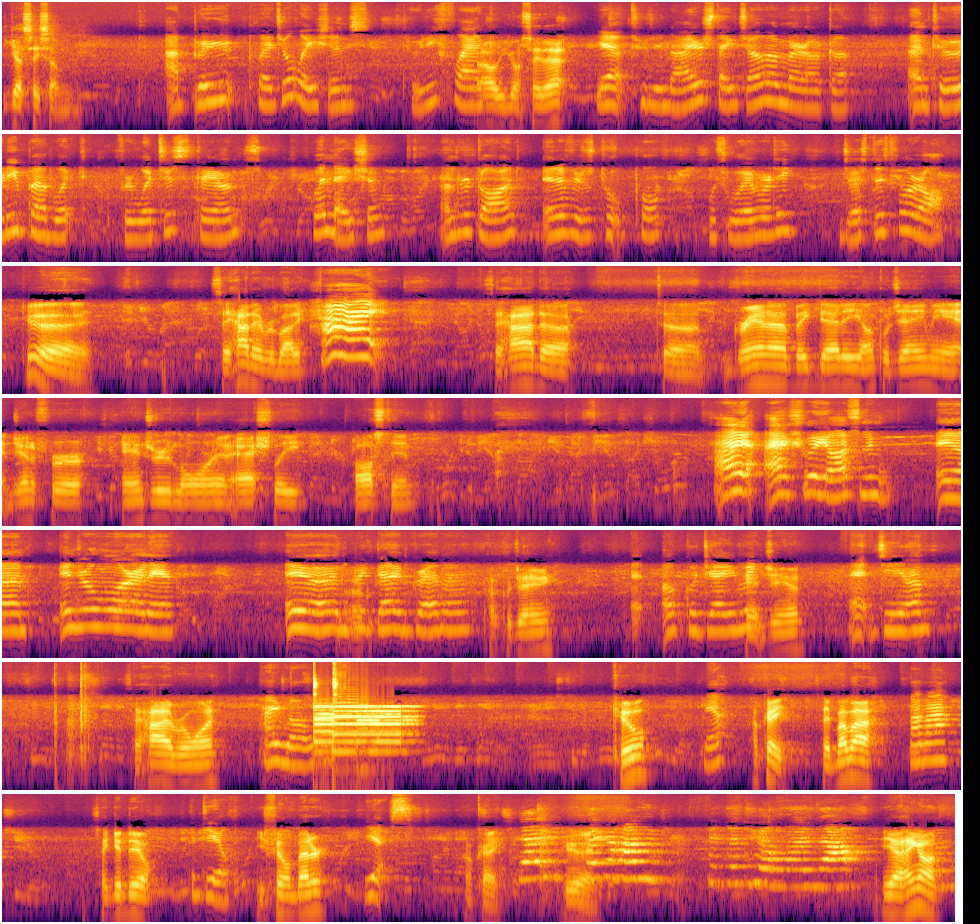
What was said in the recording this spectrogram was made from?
You gotta say something. I bring pledulations to the flag. Oh, you gonna say that? Yeah, to the United States of America and to the republic for which it stands, one nation, under God, indivisible, with liberty and justice for all. Good. Say hi to everybody. Hi! Say hi to to Grandma, Big Daddy, Uncle Jamie, Aunt Jennifer, Andrew, Lauren, Ashley, Austin. Hi, Ashley, Austin, and Andrew, Lauren, and, and Big Daddy, Grandma, Uncle Jamie, Uncle Jamie, Aunt Jen. Aunt Jen. Say hi, everyone. Hi, Ron. Cool? Yeah. Okay. Say bye-bye. Bye-bye. Say good deal. Good deal. You feeling better? Yes. Okay. Good. Get the tail lines out. Yeah, hang on.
